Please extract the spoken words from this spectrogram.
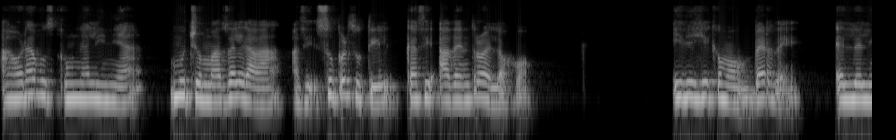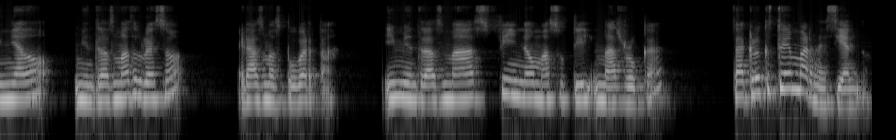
ahora busco una línea mucho más delgada, así súper sutil, casi adentro del ojo. Y dije como, verde, el delineado, mientras más grueso, eras más puberta. Y mientras más fino, más sutil, más ruca. O sea, creo que estoy embarneciendo.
